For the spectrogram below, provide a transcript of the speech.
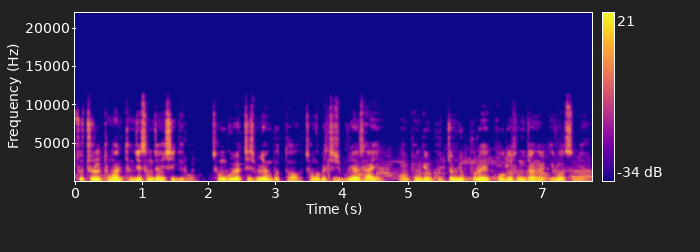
수출을 통한 경제 성장의 시기로 1970년부터 1979년 사이 연평균 9.6%의 고도 성장을 이루었으며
